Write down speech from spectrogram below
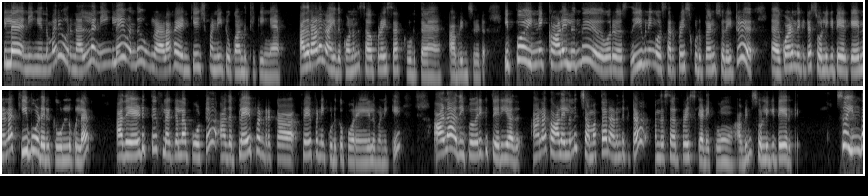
இல்ல நீங்க இந்த மாதிரி ஒரு நல்ல நீங்களே வந்து உங்களை அழகா என்கேஜ் பண்ணிட்டு உட்காந்துட்டு இருக்கீங்க. அதனால நான் இது கொண்டு வந்து சர்ப்ரைஸா கொடுத்தேன். அப்படின்னு சொல்லிட்டு. இப்போ இன்னைக்கு காலையில இருந்து ஒரு ஈவினிங் ஒரு சர்ப்ரைஸ் கொடுப்பேன்னு சொல்லிட்டு குழந்தைகிட்ட சொல்லிக்கிட்டே இருக்கேன். என்னன்னா கீபோர்டு இருக்கு உள்ளுக்குள்ள. அதை எடுத்து ஃபிளக் எல்லாம் போட்டு அதை ப்ளே பண்றக்கா ப்ளே பண்ணி கொடுக்க போறேன் ஏழு மணிக்கு. ஆனா அது இப்ப வரைக்கும் தெரியாது. ஆனா காலையில இருந்து சமத்தா நடந்துகிட்டா அந்த சர்ப்ரைஸ் கிடைக்கும் அப்படின்னு சொல்லிக்கிட்டே இருக்கேன். சோ இந்த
